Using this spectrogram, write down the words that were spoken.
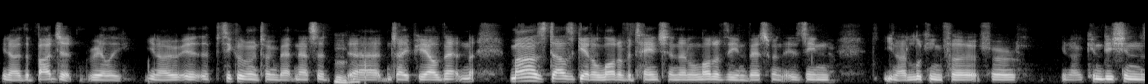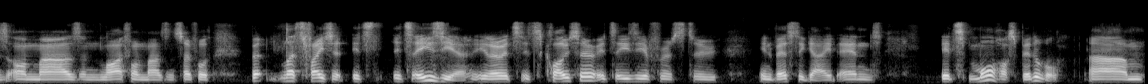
you know the budget really. You know it, particularly when we're talking about NASA uh, JPL that, Mars does get a lot of attention and a lot of the investment is in you know looking for for you know conditions on Mars and life on Mars and so forth. But let's face it it's it's easier you know it's it's closer it's easier for us to investigate and it's more hospitable um,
